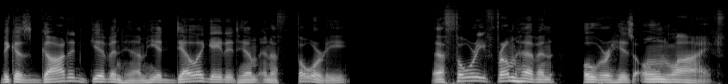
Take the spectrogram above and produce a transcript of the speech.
Because God had given him, he had delegated him an authority, an authority from heaven over his own life.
